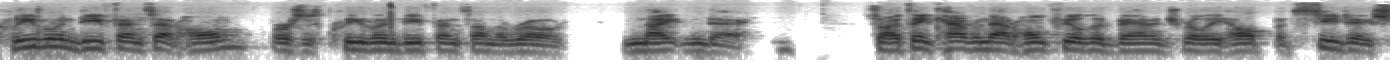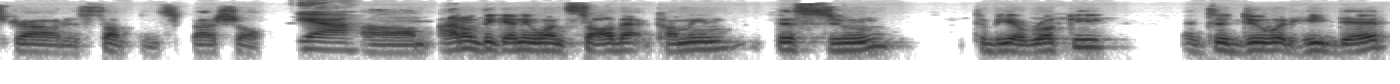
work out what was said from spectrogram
Cleveland defense at home versus Cleveland defense on the road, night and day. So I think having that home field advantage really helped. But CJ Stroud is something special. Yeah. Um, I don't think anyone saw that coming this soon to be a rookie and to do what he did.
